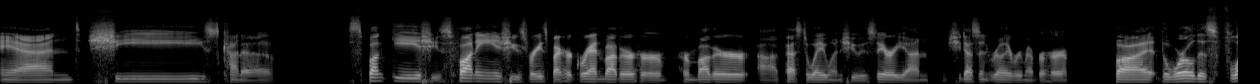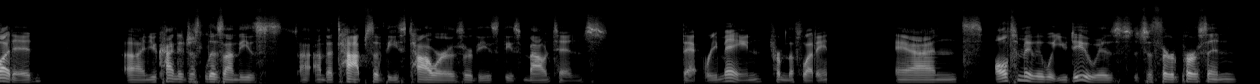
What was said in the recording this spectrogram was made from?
and she's kind of spunky. She's funny. She's raised by her grandmother. Her her mother uh, passed away when she was very young. She doesn't really remember her, but the world is flooded, uh, and you kind of just lives on these uh, on the tops of these towers or these these mountains that remain from the flooding. And ultimately, what you do is it's a third person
